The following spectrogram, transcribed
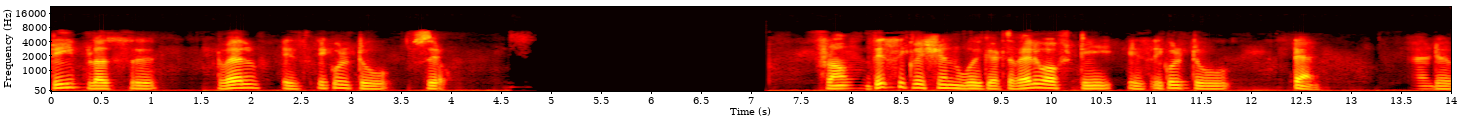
t plus 12 is equal to 0 from this equation we get the value of t is equal to 10 and uh,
